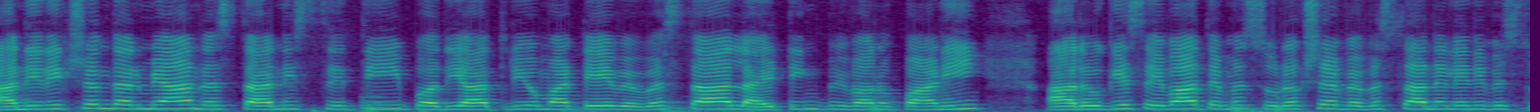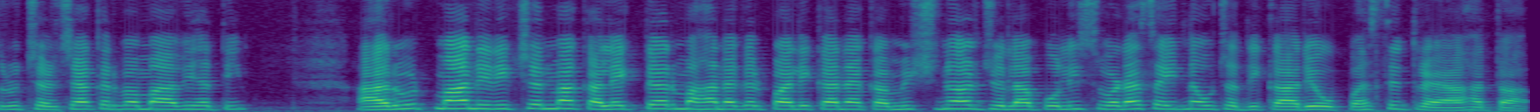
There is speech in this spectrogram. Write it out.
આ નિરીક્ષણ દરમિયાન રસ્તાની સ્થિતિ, પદયાત્રીઓ માટે વ્યવસ્થા, લાઇટિંગ, પીવાનું પાણી, આરોગ્ય સેવા તેમજ સુરક્ષા વ્યવસ્થાને લઈને વિસ્તૃત ચર્ચા કરવામાં આવી હતી. આ રૂટમાં નિરીક્ષણમાં કલેક્ટર, મહાનગરપાલિકાના કમિશનર, જિલ્લા પોલીસ વડા સહિતના ઉચ્ચ અધિકારીઓ ઉપસ્થિત રહ્યા હતા.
